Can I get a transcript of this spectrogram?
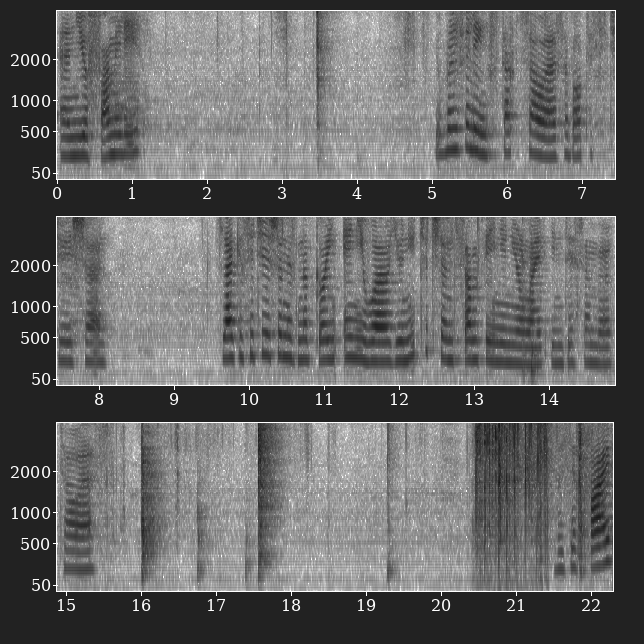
and your family. You've been feeling stuck Taurus about the situation. It's like a situation is not going anywhere. You need to change something in your life in December, Taurus. With the Five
